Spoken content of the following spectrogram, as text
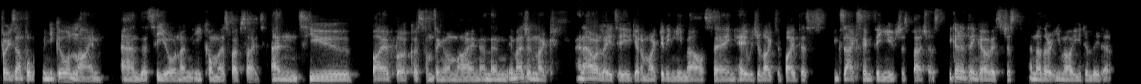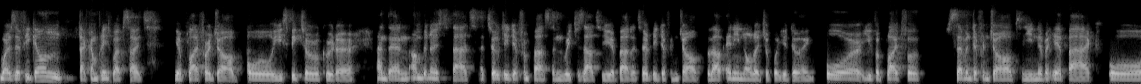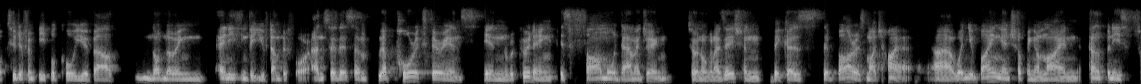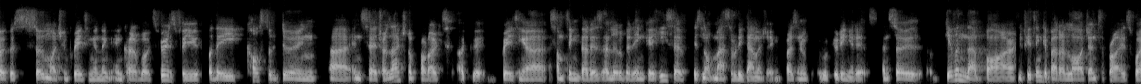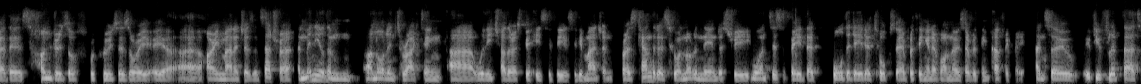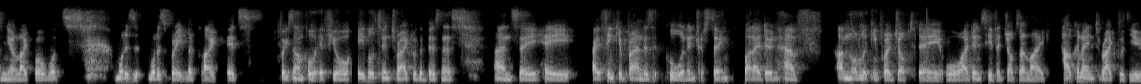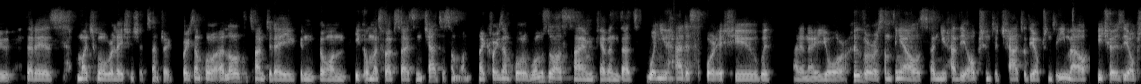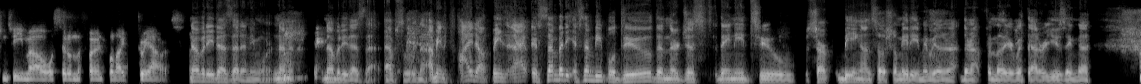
for example, when you go online and let's say you're on an e commerce website and you buy a book or something online, and then imagine like an hour later you get a marketing email saying, Hey, would you like to buy this exact same thing you've just purchased? You're going to think, Oh, it's just another email you delete it. Whereas if you go on that company's website, you apply for a job or you speak to a recruiter, and then unbeknownst to that, a totally different person reaches out to you about a totally different job without any knowledge of what you're doing, or you've applied for seven different jobs and you never hear back, or two different people call you about not knowing anything that you've done before. And so there's um, a poor experience in recruiting is far more damaging to an organization because the bar is much higher. Uh, when you're buying and shopping online, companies focus so much on creating an incredible experience for you, but the cost of doing, uh, in say, a transactional product, uh, creating a, something that is a little bit incohesive is not massively damaging, whereas in recruiting it is. And so, given that bar, if you think about a large enterprise where there's hundreds of recruiters or uh, hiring managers, etc., and many of them are not interacting uh, with each other as cohesively as you'd imagine, whereas candidates who are not in the industry will anticipate that all the data talks to everything and everyone knows everything perfectly. And so if you flip that and you're like, well, what's what is it? What does great look like? It's for example, if you're able to interact with a business and say, hey, I think your brand is cool and interesting, but I don't have I'm not looking for a job today, or I don't see that jobs are like. How can I interact with you that is much more relationship centric? For example, a lot of the time today, you can go on e commerce websites and chat to someone. Like, for example, when was the last time, Kevin, that when you had a support issue with I don't know, your Hoover or something else, and you had the option to chat or the option to email, you chose the option to email or sit on the phone for like three hours. Nobody does that anymore. No, no, nobody does that. Absolutely not. I mean, I don't. I mean, if somebody, if some people do, then they're just they need to start being on social media. Maybe they're not they're not familiar with that or using the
